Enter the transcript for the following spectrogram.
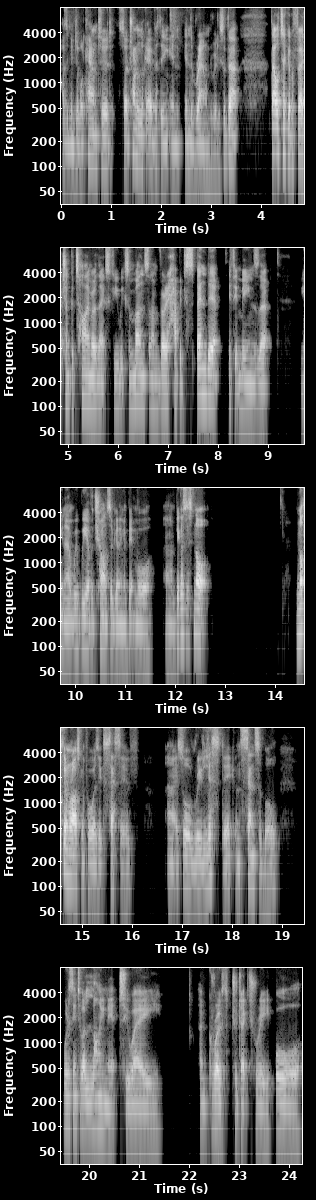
Has it been double counted? So trying to look at everything in in the round really. So that that will take up a fair chunk of time over the next few weeks and months, and I'm very happy to spend it if it means that you know we, we have a chance of getting a bit more um, because it's not nothing we're asking for is excessive. Uh, it's all realistic and sensible. We just need to align it to a a growth trajectory or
